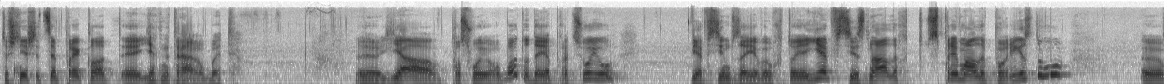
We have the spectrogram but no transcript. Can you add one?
Точніше, це приклад, е, як не треба робити. Е, Я про свою роботу, де я працюю, я всім заявив, хто я є, всі знали, сприймали по-різному, е,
